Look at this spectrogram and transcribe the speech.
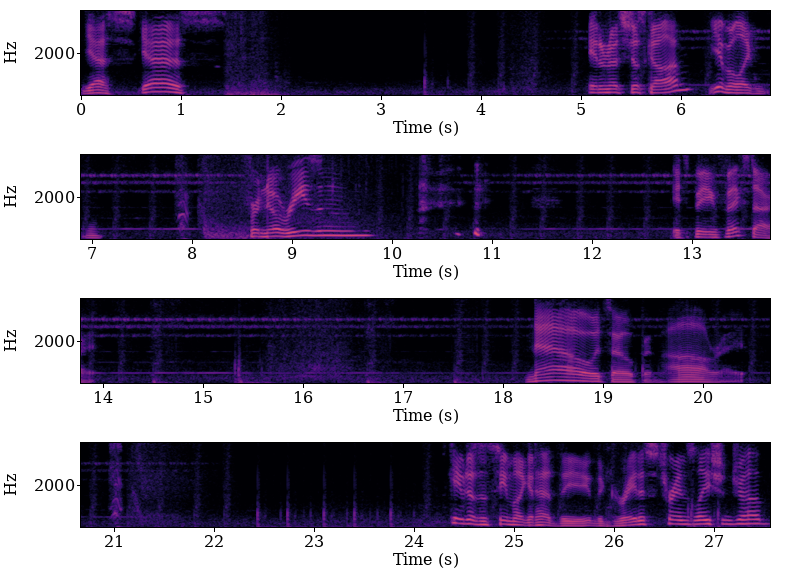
Yes, yes. Internet's just gone? Yeah, but like, for no reason? it's being fixed? Alright. Now it's open. Alright. This game doesn't seem like it had the, the greatest translation job.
